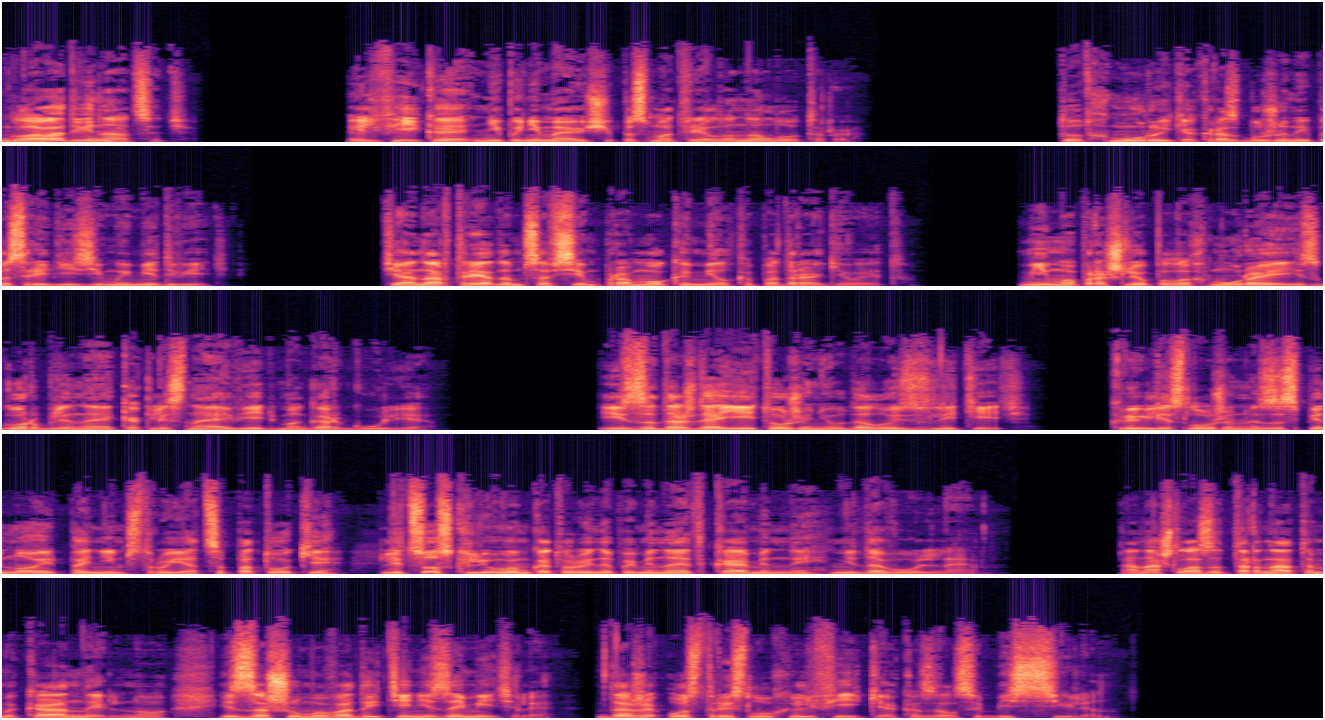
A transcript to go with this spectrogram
Глава 12. Эльфийка, непонимающе, посмотрела на Лотера. Тот хмурый, как разбуженный посреди зимы медведь. Теонард рядом совсем промок и мелко подрагивает. Мимо прошлепала хмурая и сгорбленная, как лесная ведьма, горгулья. Из-за дождя ей тоже не удалось взлететь. Крылья сложены за спиной, по ним струятся потоки, лицо с клювом, который напоминает каменный, недовольное. Она шла за торнатом и Каанель, но из-за шума воды те не заметили — даже острый слух эльфийки оказался бессилен.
